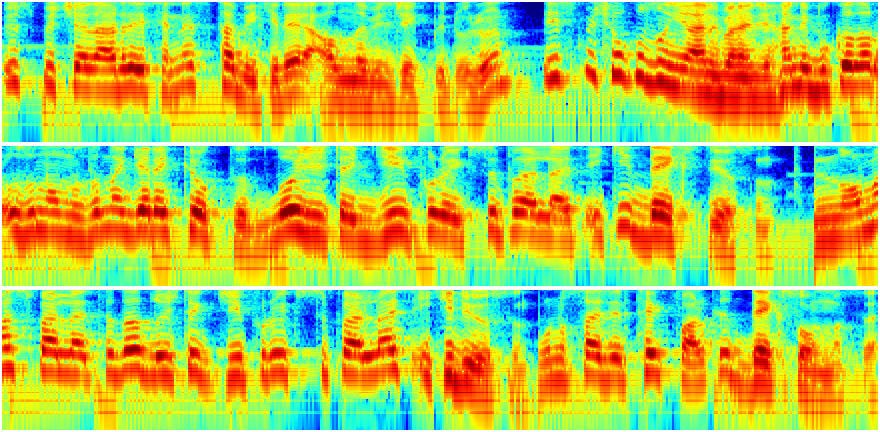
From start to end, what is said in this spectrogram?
Üst bütçelerdeyseniz tabii ki de alınabilecek bir ürün. İsmi çok uzun yani bence. Hani bu kadar uzun olmasına gerek yoktu. Logitech G Pro X Superlight 2 Dex diyorsun. Normal Superlight'ta da Logitech G Pro X Superlight 2 diyorsun. Bunun sadece tek farkı Dex olması.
